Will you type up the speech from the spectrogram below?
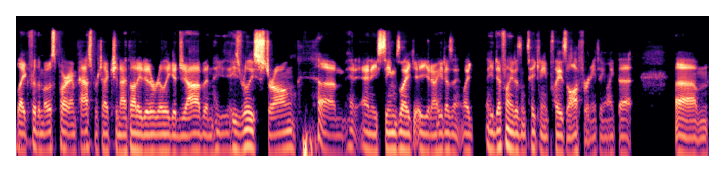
like for the most part in pass protection, I thought he did a really good job, and he, he's really strong. Um, and, and he seems like you know he doesn't like he definitely doesn't take any plays off or anything like that. Um,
